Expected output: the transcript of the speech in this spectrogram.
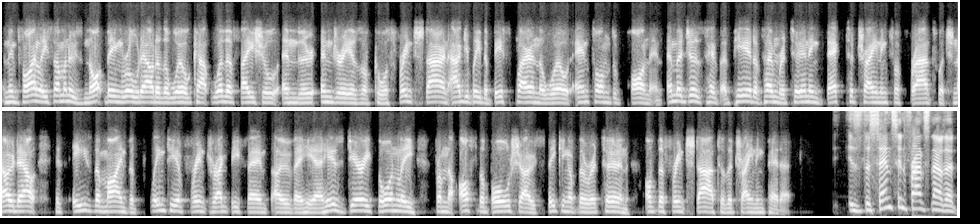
And then finally, someone who's not being ruled out of the World Cup with a facial injury is, of course, French star and arguably the best player in the world, Antoine Dupont. And images have appeared of him returning back to training for France, which no doubt has eased the minds of plenty of French rugby fans over here. Here's Gerry Thornley from the Off the Ball show, speaking of the return of the French star to the training paddock. Is the sense in France now that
